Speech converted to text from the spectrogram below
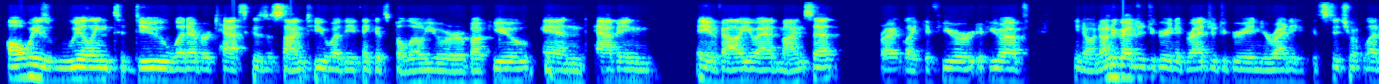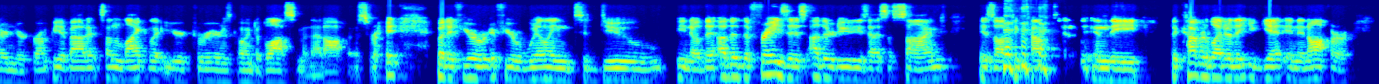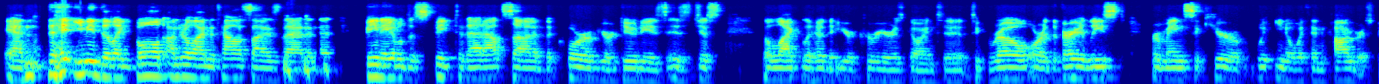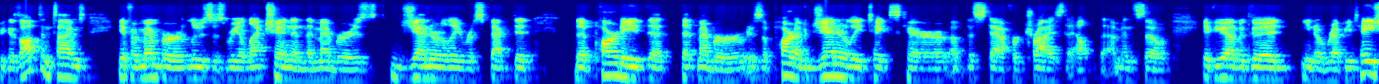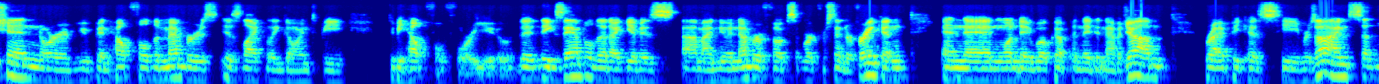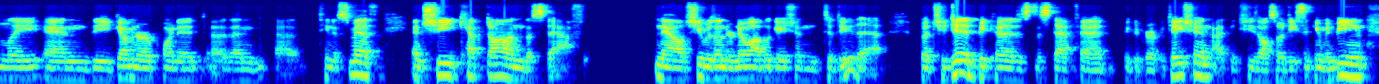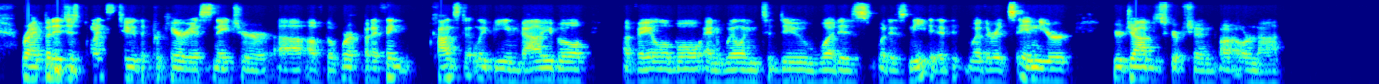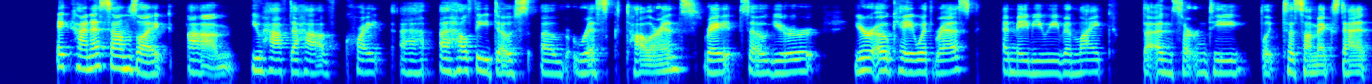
always willing to do whatever task is assigned to you, whether you think it's below you or above you, and having a value add mindset, right? Like if you're if you have you know an undergraduate degree and a graduate degree and you're writing a constituent letter and you're grumpy about it it's unlikely that your career is going to blossom in that office right but if you're if you're willing to do you know the other the phrase is other duties as assigned is often comes in, in the the cover letter that you get in an offer and that you need to like bold, underline, italicize that, and then being able to speak to that outside of the core of your duties is just the likelihood that your career is going to to grow, or at the very least remain secure, you know, within Congress. Because oftentimes, if a member loses reelection and the member is generally respected, the party that that member is a part of generally takes care of the staff or tries to help them. And so if you have a good you know reputation or if you've been helpful the members is likely going to be to be helpful for you. The, the example that i give is um, i knew a number of folks that worked for senator franken and then one day woke up and they didn't have a job right because he resigned suddenly and the governor appointed uh, then uh, tina smith and she kept on the staff now, she was under no obligation to do that, but she did because the staff had a good reputation. I think she's also a decent human being, right? But it just mm-hmm. points to the precarious nature uh, of the work. But I think constantly being valuable, available, and willing to do what is what is needed, whether it's in your your job description or, or not. It kind of sounds like um, you have to have quite a, a healthy dose of risk tolerance, right? So you're you're okay with risk and maybe you even like the uncertainty like to some extent.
